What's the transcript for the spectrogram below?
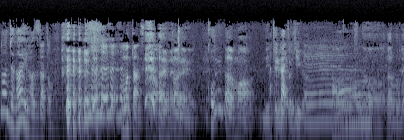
なんじゃないはずだと 思ったんですけど、はいやっぱね声がまあ似てる時が。へあーあなるほど。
